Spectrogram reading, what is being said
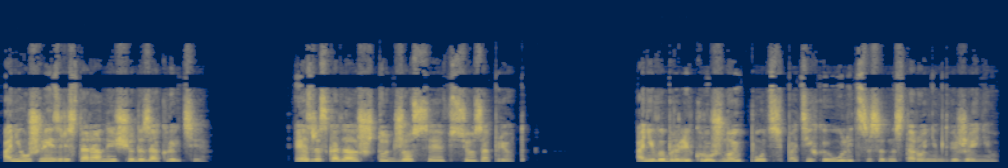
Они ушли из ресторана еще до закрытия. Эзра сказал, что Джоссе все запрет. Они выбрали кружной путь по тихой улице с односторонним движением,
